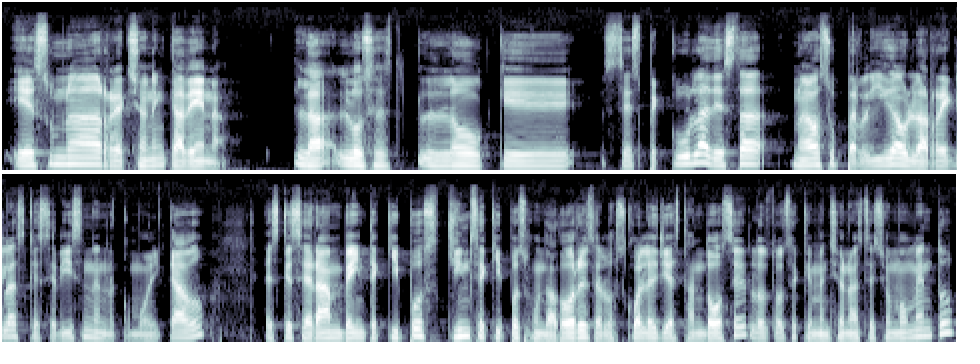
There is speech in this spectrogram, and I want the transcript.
es una reacción en cadena. lo que se especula de esta nueva Superliga o las reglas que se dicen en el comunicado es que serán 20 equipos, 15 equipos fundadores, de los cuales ya están 12, los 12 que mencionaste hace un momento.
